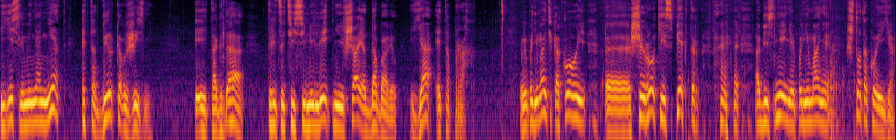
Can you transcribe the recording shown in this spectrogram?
и если меня нет, это дырка в жизни». И тогда 37-летний Шая добавил, «Я – это прах». Вы понимаете, какой э, широкий спектр объяснения, понимания, что такое я.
